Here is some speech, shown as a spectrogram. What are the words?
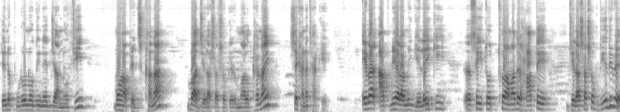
সেই জন্য পুরোনো দিনের যা নথি মহাফেজখানা বা জেলা শাসকের মালখানায় সেখানে থাকে। এবার আপনি আর আমি গেলেই কি সেই তথ্য আমাদের হাতে জেলা শাসক দিয়ে দিবে?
